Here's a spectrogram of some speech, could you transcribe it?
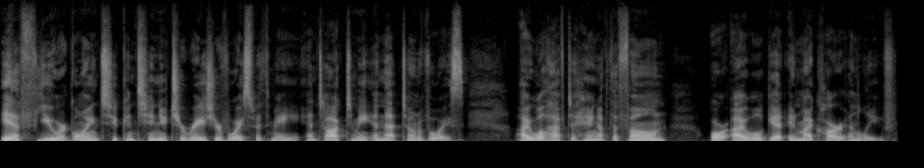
If you are going to continue to raise your voice with me and talk to me in that tone of voice, I will have to hang up the phone or I will get in my car and leave.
